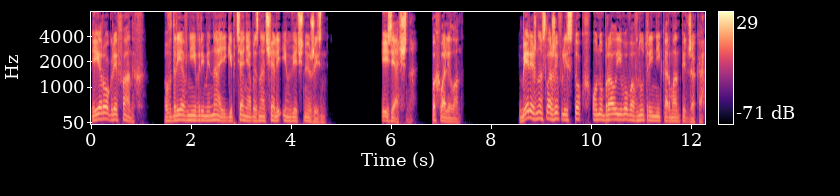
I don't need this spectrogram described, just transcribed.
Иероглиф Анх. В древние времена египтяне обозначали им вечную жизнь. «Изящно», — похвалил он. Бережно сложив листок, он убрал его во внутренний карман пиджака.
